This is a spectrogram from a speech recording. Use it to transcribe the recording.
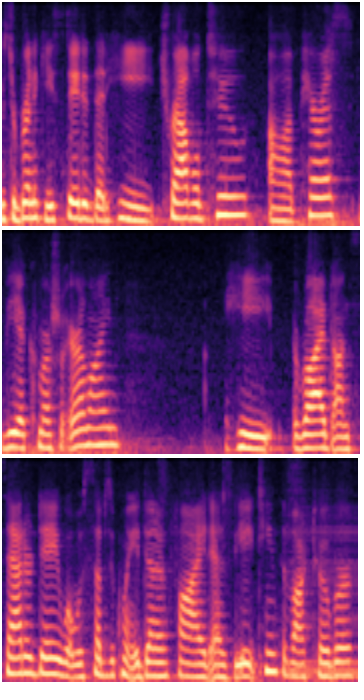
Mr. Brenneke stated that he traveled to uh, Paris via commercial airline. He arrived on Saturday, what was subsequently identified as the 18th of October.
